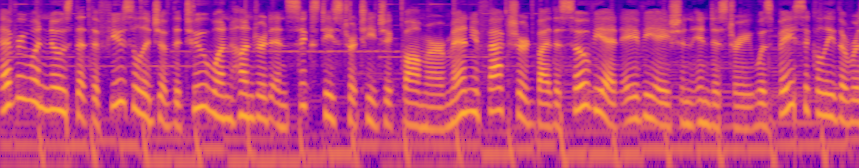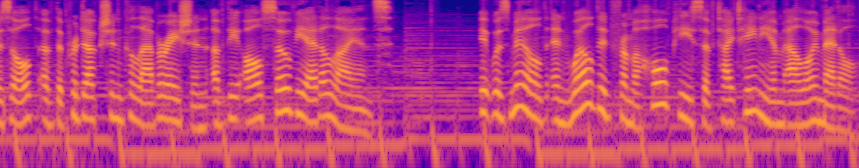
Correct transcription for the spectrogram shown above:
Everyone knows that the fuselage of the Tu-160 strategic bomber manufactured by the Soviet aviation industry was basically the result of the production collaboration of the All-Soviet Alliance. It was milled and welded from a whole piece of titanium alloy metal.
